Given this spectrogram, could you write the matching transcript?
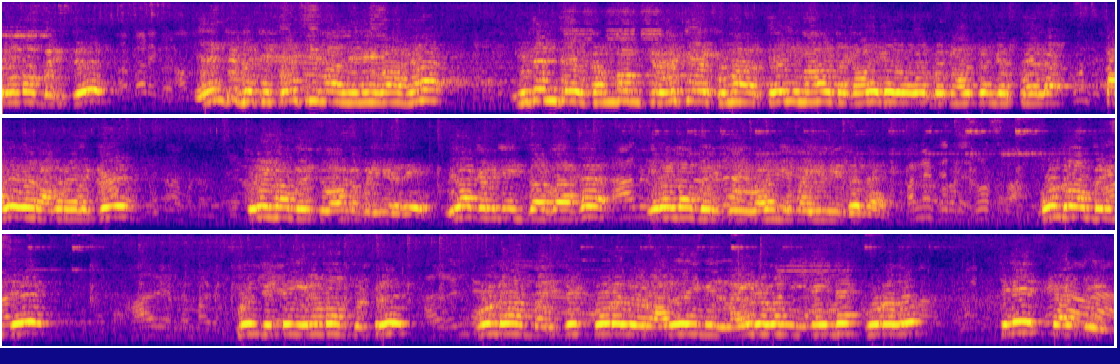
இரண்டாம் பரிசு. ஏந்திப்பட்டி தேசியமால் நினைவாக இதன்று கம்பம் திரு குமார் தேனி மாவட்ட கலைகள் வளர்ப்பு நலச்சங்க செயலர் தலைவர் அவர்களுக்கு இரண்டாம் பரிசு வழங்கப்படுகிறது. விழா கமிட்டியின் சார்பாக இரண்டாம் பரிசை வழங்கி மகிழ்கின்றனர். மூன்றாம் பரிசு பூஞ்சிட்டு இரண்டாம் சுற்று. மூன்றாம் பரிசு கூடலூர் அறுவை மில் வைரவன் இணைந்து கூடலூர் தினேஷ் கார்த்திக்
